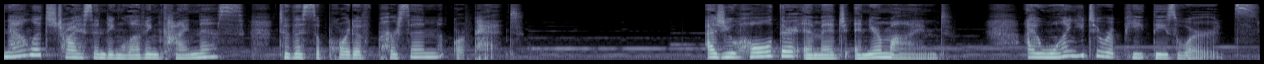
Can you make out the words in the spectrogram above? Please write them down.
Now let's try sending loving kindness to the supportive person or pet. As you hold their image in your mind, I want you to repeat these words,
